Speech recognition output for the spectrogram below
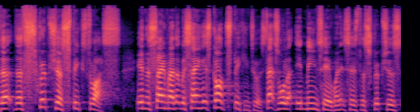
that the Scripture speaks to us in the same way that we're saying it's God speaking to us. That's all it means here when it says the scriptures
